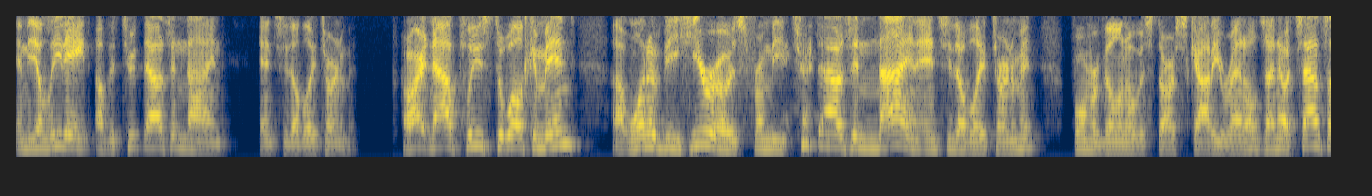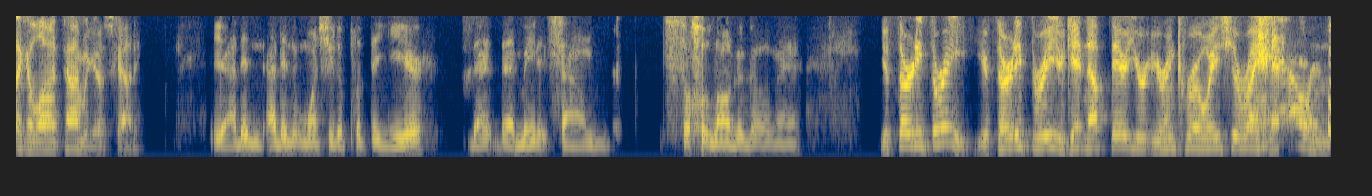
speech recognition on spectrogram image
in the Elite Eight of the 2009 NCAA tournament. All right, now pleased to welcome in uh, one of the heroes from the 2009 NCAA tournament, former Villanova star Scottie Reynolds. I know it sounds like a long time ago, Scottie. Yeah, I didn't. I didn't want you to put the year. That that made it sound so long ago, man. You're 33. You're 33. You're getting up there. You're you're in Croatia right now, and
